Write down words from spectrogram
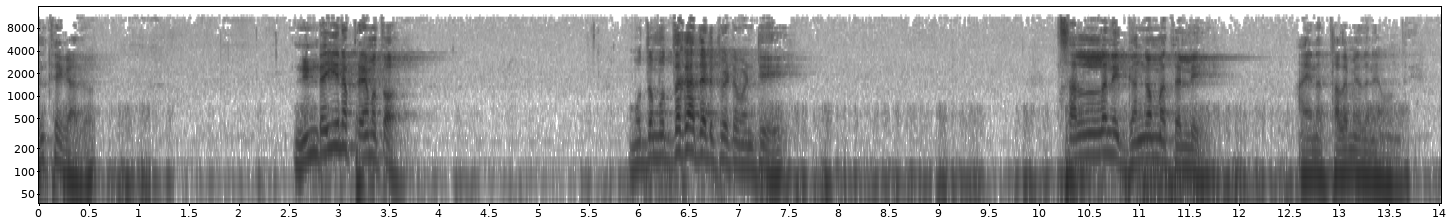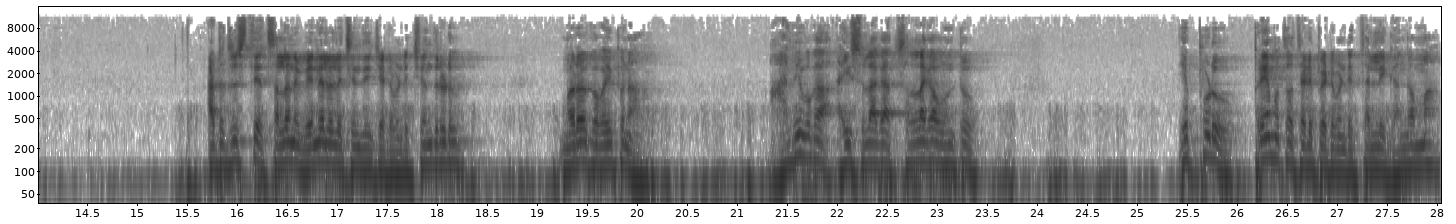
అంతేకాదు నిండయిన ప్రేమతో ముద్ద ముద్దగా దడిపేటువంటి చల్లని గంగమ్మ తల్లి ఆయన తల మీదనే ఉంది. అటు చూస్తే చల్లని వెన్నెలలు చిందించేటువంటి చంద్రుడు మరొక వైపున ఆమె ఒక ఐసులాగా చల్లగా ఉంటూ ఎప్పుడు ప్రేమతో తడిపేటువంటి తల్లి గంగమ్మ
